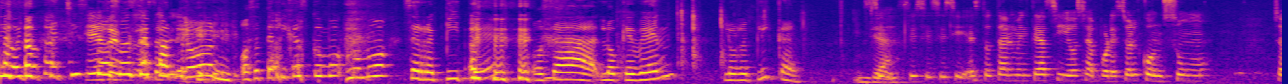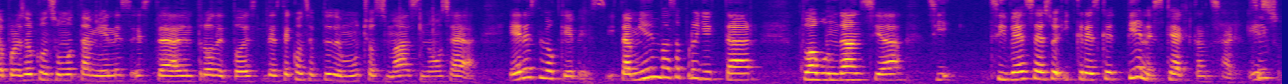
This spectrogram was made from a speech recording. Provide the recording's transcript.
digo yo, qué chistoso ese patrón. O sea, te fijas cómo, cómo se repite. O sea, lo que ven, lo replican. Sí, sí, sí, sí, sí, es totalmente así. O sea, por eso el consumo o sea, por eso el consumo también es, está dentro de todo de este concepto y de muchos más, ¿no? O sea, eres lo que ves y también vas a proyectar tu abundancia si, si ves eso y crees que tienes que alcanzar eso.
